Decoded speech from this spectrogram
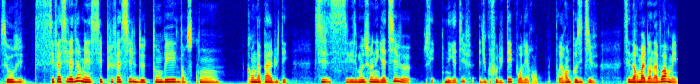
c'est facile à dire, mais c'est plus facile de tomber dans ce qu'on qu'on n'a pas à lutter. Si, les émotions négatives, c'est négatif, et du coup, faut lutter pour les rendre, positives. C'est normal d'en avoir, mais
